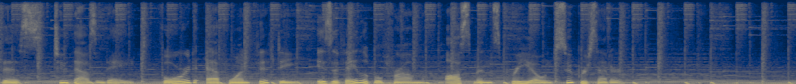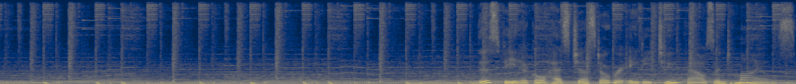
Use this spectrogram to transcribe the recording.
This 2008 Ford F-150 is available from Osman's Pre-Owned Supercenter. This vehicle has just over 82,000 miles.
